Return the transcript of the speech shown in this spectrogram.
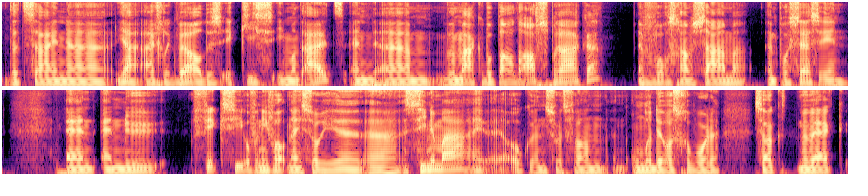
dat zijn, uh, ja, eigenlijk wel. Dus ik kies iemand uit en um, we maken bepaalde afspraken. En vervolgens gaan we samen een proces in. En, en nu fictie, of in ieder geval, nee, sorry, uh, cinema, ook een soort van een onderdeel is geworden. Zou ik mijn werk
